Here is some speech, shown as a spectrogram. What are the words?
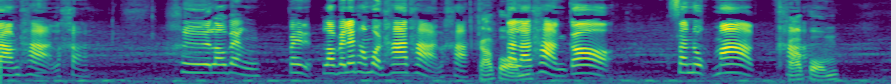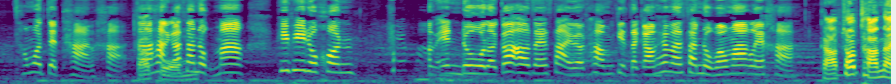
ตามฐานค่ะ คือเราแบ่งไปเราไปเล่นทั้งหมด 5 ฐานค่ะ ครับผมแต่ละฐานก็สนุกมากคค่ะรับผม ทั้งหมด 7 ฐานค่ะครัแต่บละฐานก็ผมสนุกมาก พี่ๆทุกคนให้ความเอ็นดู แล้วก็เอาใจใส่แบบทำกิจกรรมให้มันสนุกมากๆเลยค่ะ ครับชอบถามไหน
